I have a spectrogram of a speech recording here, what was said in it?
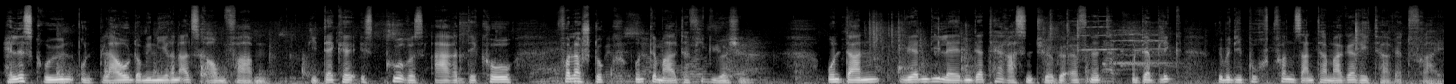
Helles Grün und Blau dominieren als Raumfarben. Die Decke ist pures Art Deco, voller Stuck und gemalter Figürchen. Und dann werden die Läden der Terrassentür geöffnet und der Blick über die Bucht von Santa Margarita wird frei.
